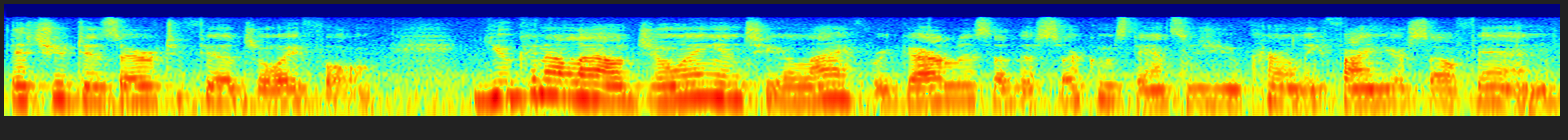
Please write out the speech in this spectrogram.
that you deserve to feel joyful. You can allow joy into your life regardless of the circumstances you currently find yourself in.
